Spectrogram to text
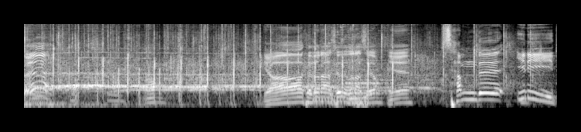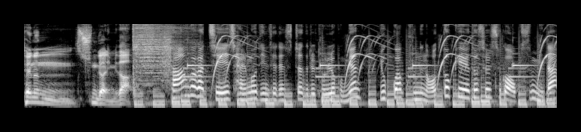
네. 야, 대단하세요. 대단하세요. 예. 3대 1이 되는 순간입니다. 다음과 같이 잘못 인쇄된 숫자들을 돌려보면 6과 9는 어떻게 해도 쓸 수가 없습니다.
